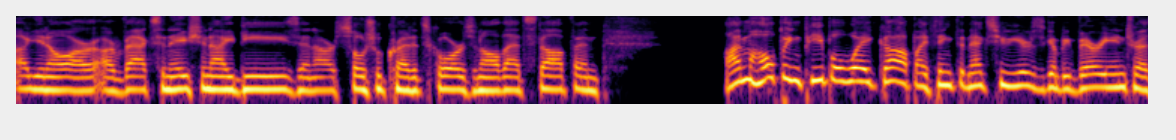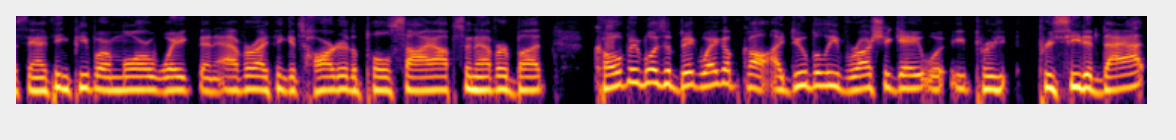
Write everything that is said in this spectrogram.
uh, you know our our vaccination IDs and our social credit scores and all that stuff and I'm hoping people wake up. I think the next few years is going to be very interesting. I think people are more awake than ever. I think it's harder to pull psyops than ever, but COVID was a big wake up call. I do believe Russiagate pre- preceded that,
